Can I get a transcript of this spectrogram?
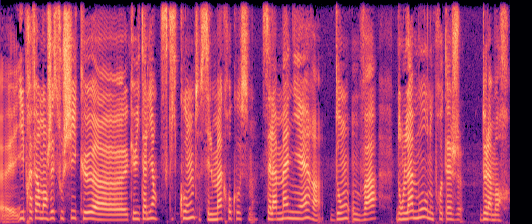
euh, il préfère manger sushi que, que italien. Ce qui compte, c'est le macrocosme. C'est la manière dont on va, dont l'amour nous protège de la mort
